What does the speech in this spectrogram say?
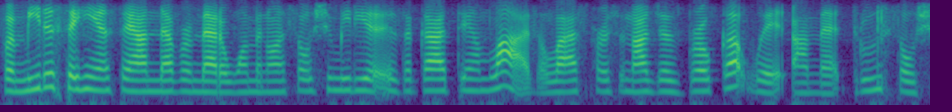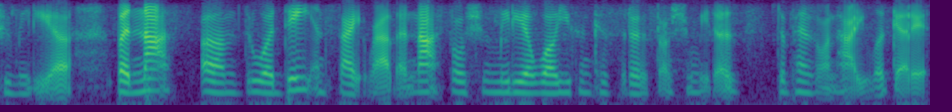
For me to sit here and say I never met a woman on social media is a goddamn lie. The last person I just broke up with, I met through social media, but not um through a dating site rather, not social media. Well, you can consider social media. It depends on how you look at it.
